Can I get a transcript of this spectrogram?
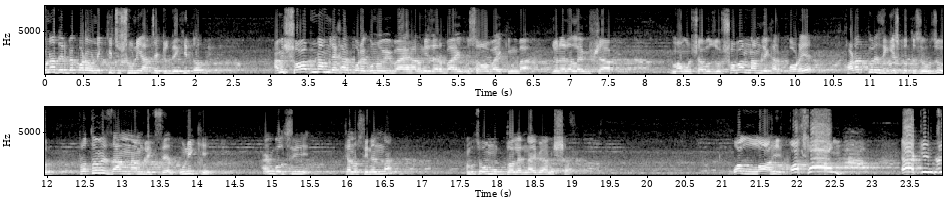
ওনাদের ব্যাপারে অনেক কিছু শুনি আচ্ছা একটু দেখি তো। আমি সব নাম লেখার পরে গুনবী ভাই হারুনিজার ভাই, উসামা ভাই কিংবা জুনেদ আল্লাহ সাহ মামুন শাহ হুজুর, সবার নাম লেখার পরে হঠাৎ করে জিজ্ঞেস করতেছে, হুজুর প্রথমে যার নাম লিখছেন, উনি কে? আমি বলছি, কেন চিনেন না? আমি বলছি, অমুক দলের নাইবে আমির ওয়াল্লাহি কসম! এক ইঞ্চি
